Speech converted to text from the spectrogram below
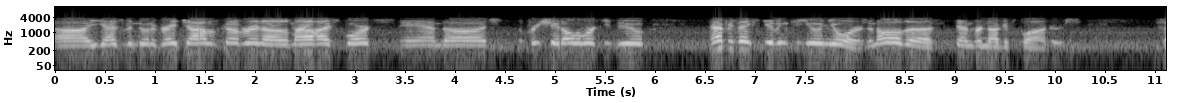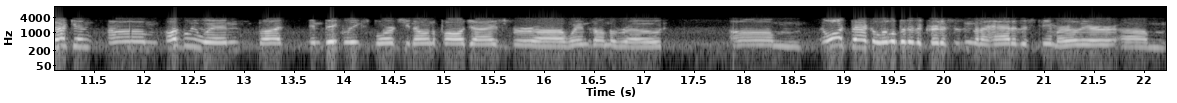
Uh, you guys have been doing a great job of covering uh, Mile High Sports, and uh, just appreciate all the work you do. Happy Thanksgiving to you and yours, and all the Denver Nuggets bloggers. Second, um, ugly win, but in big league sports, you don't apologize for uh, wins on the road. Um, I walked back a little bit of the criticism that I had of this team earlier. Um,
